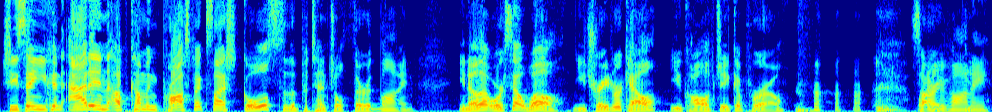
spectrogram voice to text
She's saying you can add in upcoming prospect slash Gulls to the potential third line. You know that works out well. You trade Rakell, you call up Jacob Perreault. Sorry, Bonnie.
